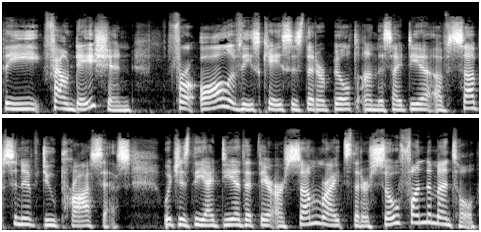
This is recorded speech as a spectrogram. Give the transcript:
the foundation for all of these cases that are built on this idea of substantive due process, which is the idea that there are some rights that are so fundamental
